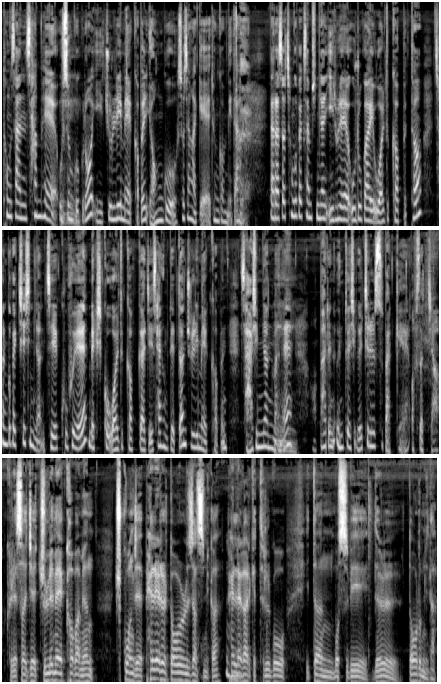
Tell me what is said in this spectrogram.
통산 3회 우승국으로 음. 이 줄리 메이컵을 영구 소장하게 된 겁니다. 네. 따라서 1930년 1회 우루과이 월드컵부터 1970년 제9회 멕시코 월드컵까지 사용됐던 줄리 메이컵은 40년 만에 음. 어, 빠른 은퇴식을 치를 수밖에 없었죠. 그래서 이제 줄리 메이컵 하면 축구 왕제 펠레를 떠오르지 않습니까? 음. 펠레가 이렇게 들고 있던 모습이 늘 떠오릅니다.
